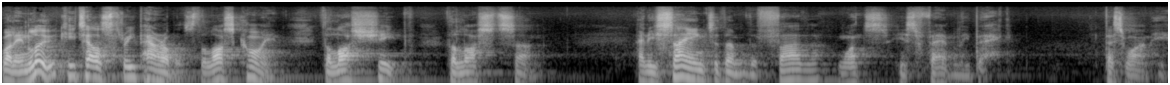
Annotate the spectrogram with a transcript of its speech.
Well, in Luke, he tells three parables the lost coin, the lost sheep, the lost son. And he's saying to them, The Father wants his family back. That's why I'm here.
